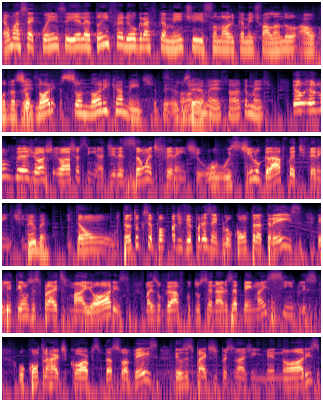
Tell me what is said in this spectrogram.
é uma sequência e ele é tão inferior graficamente e sonoricamente falando ao Contra 3? Sonori- sonoricamente. Sonoricamente, sonoricamente. Eu, eu não vejo, eu acho, eu acho assim, a direção é diferente, o, o estilo gráfico é diferente, né? Spielberg. Então, tanto que você pode ver, por exemplo, o Contra 3, ele tem uns sprites maiores, mas o gráfico dos cenários é bem mais simples. O Contra Hard Corps, da sua vez, tem os sprites de personagem menores,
